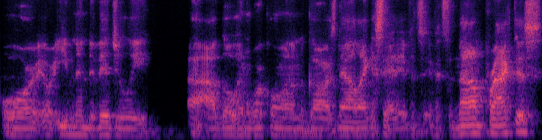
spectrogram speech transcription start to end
or or even individually, I'll go ahead and work on the guards. Now, like I said, if it's if it's a non-practice,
